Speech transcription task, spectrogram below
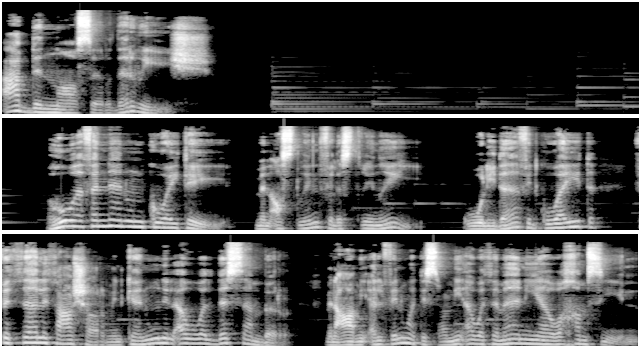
عبد الناصر درويش. هو فنان كويتي من أصل فلسطيني. ولد في الكويت في الثالث عشر من كانون الأول ديسمبر من عام 1958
